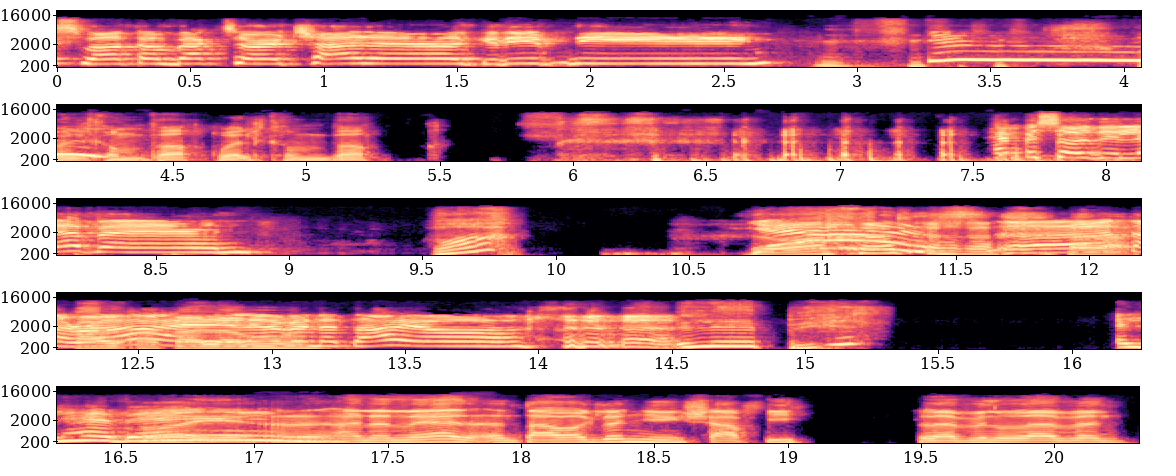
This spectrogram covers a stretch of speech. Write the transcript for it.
guys! Welcome back to our channel! Good evening! welcome back, welcome back. Episode 11! Huh? Yes! Ah, Uh, taray! akala mo- 11 na tayo! 11? 11! Oy, ano, ano na yan? Ang tawag doon yung Shopee. 11-11.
